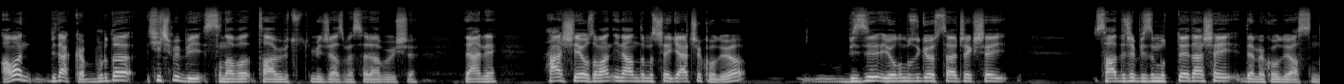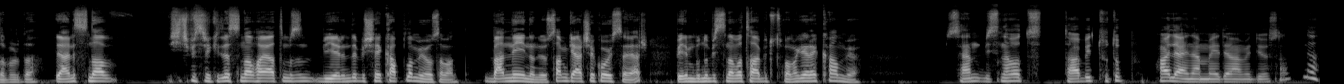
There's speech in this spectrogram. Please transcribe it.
Ama bir dakika burada hiç mi bir sınava tabi tutmayacağız mesela bu işi? Yani her şey o zaman inandığımız şey gerçek oluyor. Bizi yolumuzu gösterecek şey sadece bizi mutlu eden şey demek oluyor aslında burada. Yani sınav hiçbir şekilde sınav hayatımızın bir yerinde bir şey kaplamıyor o zaman. Ben neye inanıyorsam gerçek oysa eğer benim bunu bir sınava tabi tutmama gerek kalmıyor. Sen bir sınava tabi tutup hala inanmaya devam ediyorsan inan.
